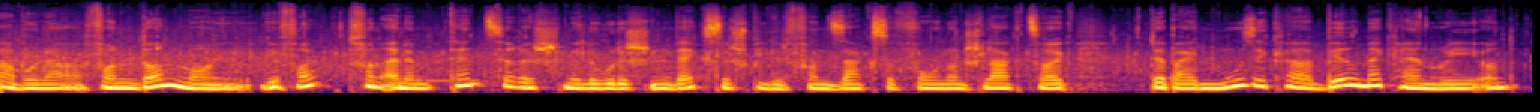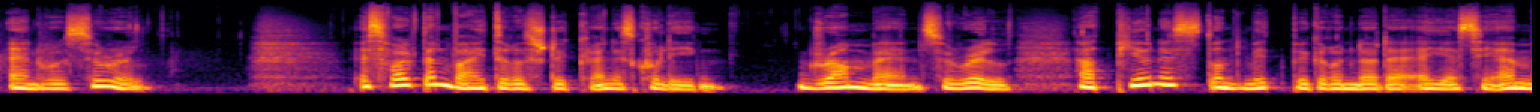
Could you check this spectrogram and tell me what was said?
Fabula von Don Moy, gefolgt von einem tänzerisch-melodischen Wechselspiel von Saxophon und Schlagzeug der beiden Musiker Bill McHenry und Andrew Cyril. Es folgt ein weiteres Stück eines Kollegen. Drumman Cyril hat Pianist und Mitbegründer der ASCM,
